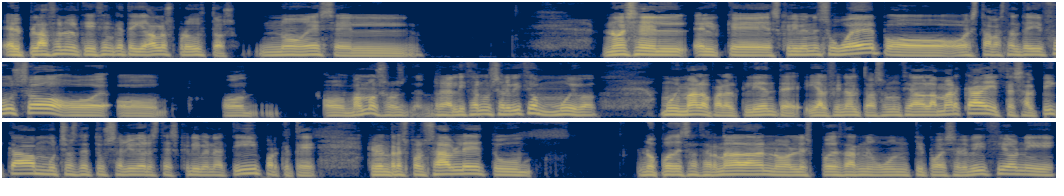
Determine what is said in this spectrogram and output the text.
el plazo en el que dicen que te llegan los productos, no es el, no es el, que escriben en su web o, está bastante difuso o, vamos, realizan un servicio muy, muy malo para el cliente y al final tú has anunciado la marca y te salpica, muchos de tus seguidores te escriben a ti porque te creen responsable, tú no puedes hacer nada, no les puedes dar ningún tipo de servicio, ni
